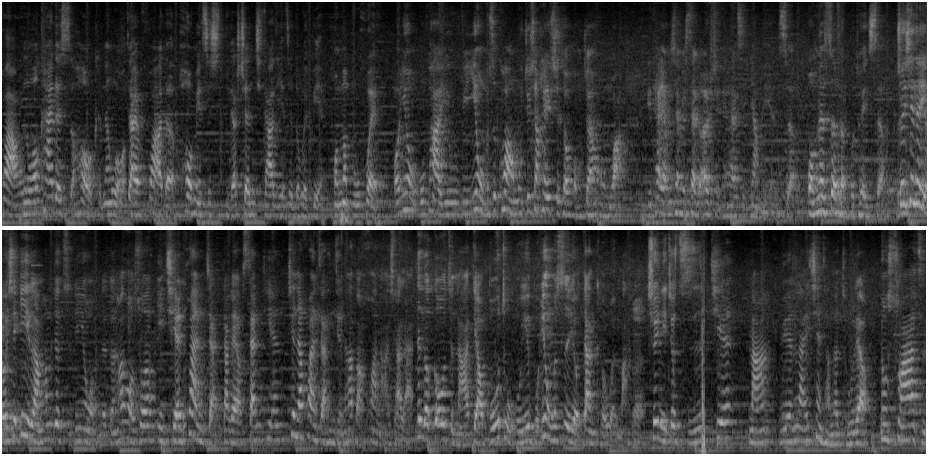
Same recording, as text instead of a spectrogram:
画，挪开的时候，可能我在画的后面是比较深，其他的颜色都会变。我们不会，我因为我不怕 UV，因为我们是矿物，就像黑石头、红砖、红瓦。你太阳下面晒个二十天还是一样的颜色，我们的色粉不褪色，所以现在有一些艺廊，他们就指定用我们的灯。他跟我说，以前换展大概要三天，现在换展很简单，他把画拿下来，那个钩子拿掉，补土补一补，因为我们是有蛋壳纹嘛，对，所以你就直接拿原来现场的涂料，用刷子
